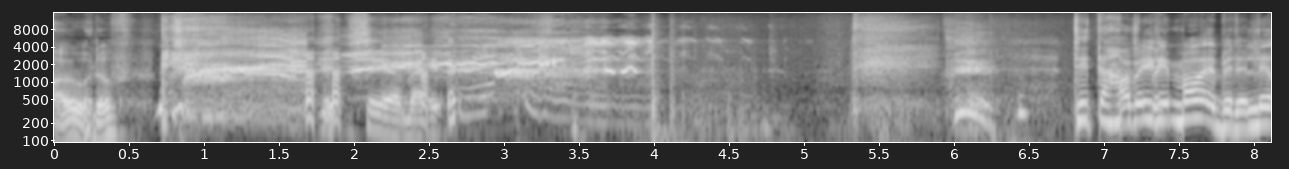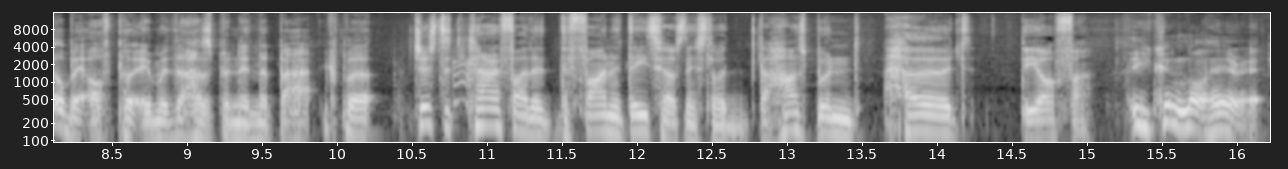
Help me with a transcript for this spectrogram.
I would have. See her, mate. Did the I mean, it might have been a little bit off-putting with the husband in the back, but just to clarify the, the finer details in this, Lloyd, the husband heard the offer. You couldn't not hear it.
